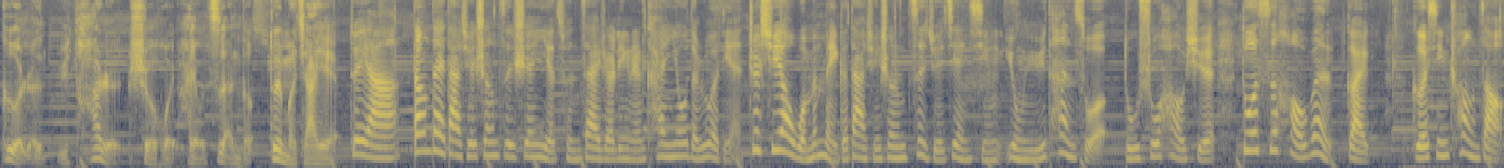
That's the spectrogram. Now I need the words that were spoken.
个人与他人、社会还有自然的，对吗？家业？对呀，当代。在大学生自身也存在着令人堪忧的弱点，这需要我们每个大学生自觉践行，勇于探索，读书好学，多思好问，改。革新创造，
